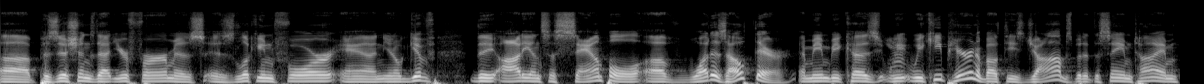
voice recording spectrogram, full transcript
uh, positions that your firm is is looking for, and you know, give the audience a sample of what is out there. I mean, because we, we keep hearing about these jobs, but at the same time,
